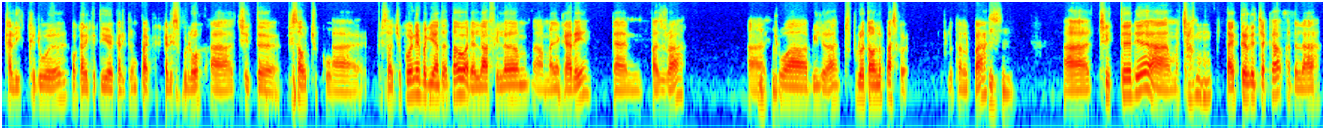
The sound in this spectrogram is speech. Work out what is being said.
kali kedua, atau kali ketiga, kali keempat, kali sepuluh uh, cerita Pisau Cukur. Uh, Pisau Cukur ni bagi yang tak tahu adalah filem uh, Maya Karin dan Fazra uh, keluar bila ah? 10 tahun lepas kot. 10 tahun lepas. Uh, cerita dia uh, macam title dia cakap adalah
